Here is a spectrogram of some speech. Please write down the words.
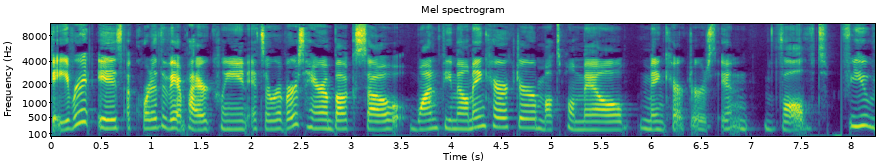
Favorite is A Court of the Vampire Queen. It's a reverse harem book, so one female main character, multiple male main characters involved. You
